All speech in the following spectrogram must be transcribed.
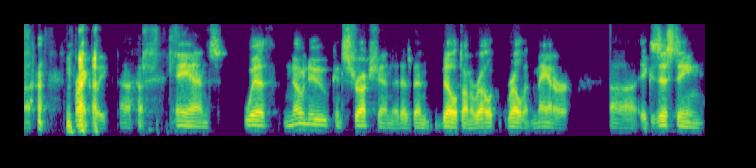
uh, frankly, uh, and with no new construction that has been built on a rel- relevant manner, uh, existing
